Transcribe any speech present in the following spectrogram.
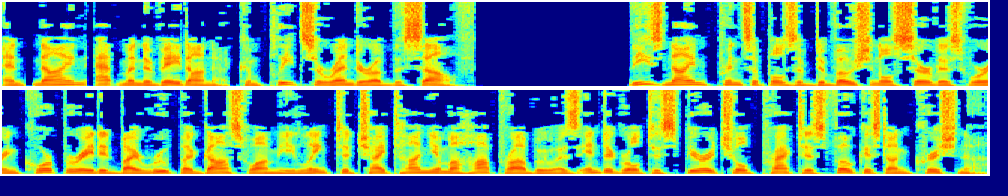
and 9 atmanivedana complete surrender of the self. These nine principles of devotional service were incorporated by Rupa Goswami linked to Chaitanya Mahaprabhu as integral to spiritual practice focused on Krishna.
